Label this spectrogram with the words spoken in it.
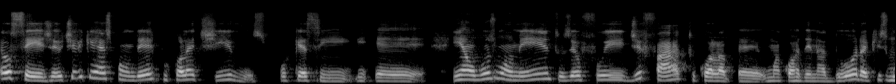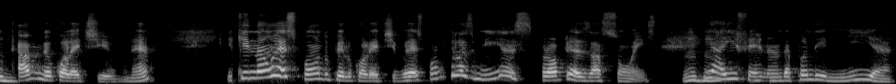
Ou seja, eu tive que responder por coletivos, porque, assim, é, em alguns momentos eu fui, de fato, é, uma coordenadora que hum. escutava o meu coletivo, né? E que não respondo pelo coletivo, respondo pelas minhas próprias ações. Uhum. E aí, Fernanda, a pandemia,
